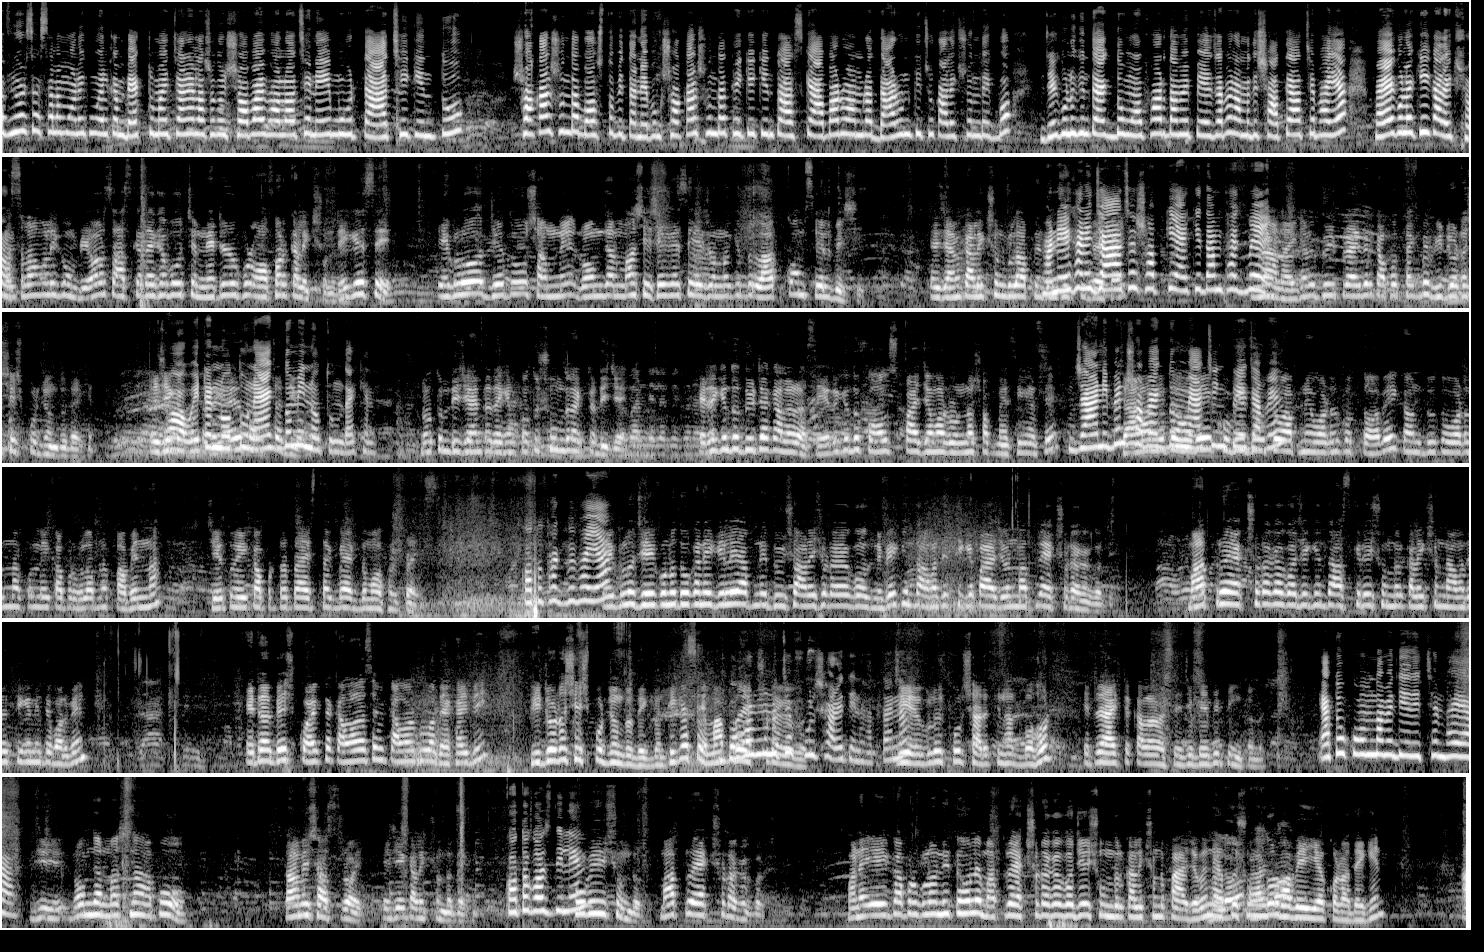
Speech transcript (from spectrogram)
Hello viewers, আসসালামু আলাইকুম, welcome back to my channel. আশা করি সবাই ভালো আছেন। এই মুহূর্তে আছি কিন্তু সকাল সন্ধ্যা বস্তবিতান এবং সকাল সন্ধ্যা থেকে কিন্তু আজকে আবারও আমরা দারুণ কিছু কালেকশন দেখব, যেগুলো কিন্তু একদম অফার দামে পেয়ে যাবেন। আমাদের সাথে আছে ভাইয়া। ভাইয়াগুলো কি কালেকশন? আসসালামু আলাইকুম ভিউয়ার্স, আজকে দেখাবো হচ্ছে নেটের উপর অফার কালেকশন, ঠিক আছে? এগুলো যেহেতু সামনে রমজান মাস এসে গেছে এই জন্য কিন্তু লাভ কম, সেল বেশি। এই যে আমি কালেকশনগুলো আপনি মানে এখানে যা আছে সব কি একই দাম থাকবে? না না এখানে দুই প্রাইজের কাপড় থাকবে ভিডিওটা শেষ পর্যন্ত দেখেন। এই যে ওয়াও এটা নতুন একদমই নতুন দেখেন। নতুন ডিজাইনটা দেখেন কত সুন্দর একটা ডিজাইন। এটা কিন্তু দুইটা কালার আছে এটা কিন্তু ফলস পায়জামা রুন্না সব ম্যাচিং আছে। যা নিবেন সব একদম ম্যাচিং পেয়ে যাবেন। আপনি অর্ডার করতে হবে কারণ দ্রুত অর্ডার না করলে এই কাপড়গুলো আপনি পাবেন না। যেহেতু এই কাপড়টার প্রাইস থাকবে একদম অফার প্রাইস কত থাকবে ভাইয়া? এগুলো যে কোনো দোকানে গেলে আপনি দুইশো আড়াইশো টাকা গজ নেবে কিন্তু আমাদের থেকে পাওয়া যাবেন মাত্র একশো টাকা গজে। মাত্র একশো টাকা গজে কিন্তু আজকের এই সুন্দর কালেকশনটা আমাদের থেকে নিতে পারবেন। এটার বেশ কয়েকটা কালার আছে আমি কালারগুলো দেখাই দিই। ভিডিওটা শেষ পর্যন্ত দেখবেন ঠিক আছে? মাত্র বহর একশো মনে টাকা ফুল সাড়ে তিন হাত তাই না? জি এগুলো ফুল সাড়ে তিন হাত বহর। এটার একটা কালার আছে যে বেবি পিঙ্ক কালার এত কম দামে দিয়ে দিচ্ছেন ভাইয়া? জি রমজান মাস না আপু? দামে সাশ্রয় এই যে কালেকশনটা দেখেন। কত গজ দিলে? খুবই সুন্দর মাত্র একশো টাকা গজ। মানে এই কাপড়গুলো নিতে হলে মাত্র একশো টাকা গজে সুন্দর কালেকশনটা পাওয়া যাবেন এত সুন্দর ভাবে ইয়া করা দেখেন।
